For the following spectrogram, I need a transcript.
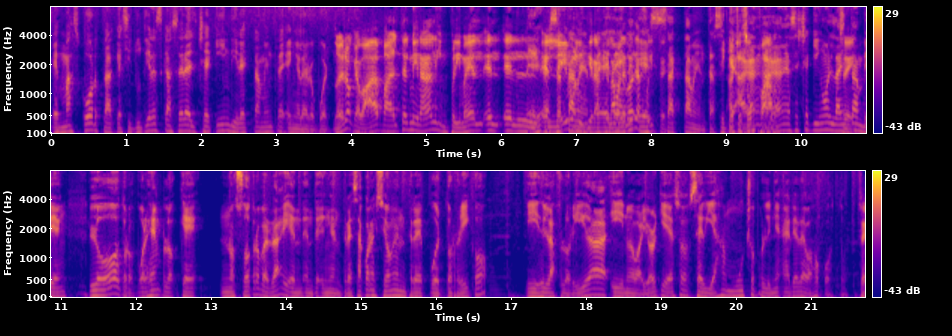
es más corta que si tú tienes que hacer el check-in directamente en el aeropuerto. No, y lo que va, va al terminal, imprime el, el, el, el label y tiraste la maleta y fuiste. Exactamente. Así que son hagan, hagan ese check-in online Sí. también. Lo otro, por ejemplo, que nosotros, ¿verdad? Y en- en- en- entre esa conexión entre Puerto Rico y la Florida y Nueva York y eso, se viaja mucho por líneas aéreas de bajo costo. Sí.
